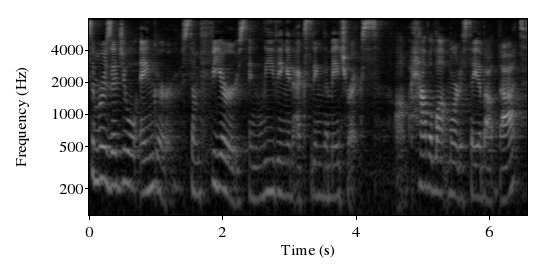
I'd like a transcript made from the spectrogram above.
some residual anger, some fears in leaving and exiting the matrix. Um, I have a lot more to say about that,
